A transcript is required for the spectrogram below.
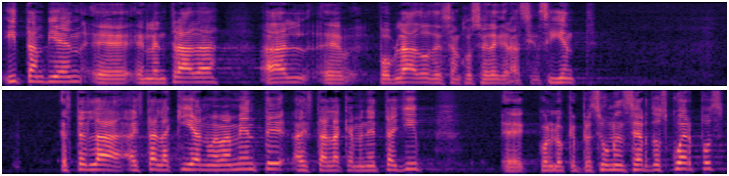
y también eh, en la entrada al eh, poblado de San José de Gracia. Siguiente. Esta es la, ahí está la Kia nuevamente, ahí está la camioneta Jeep, eh, con lo que presumen ser dos cuerpos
